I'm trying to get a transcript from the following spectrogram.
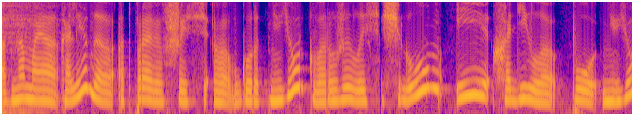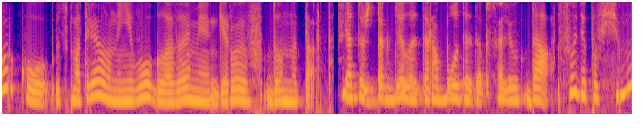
Одна моя коллега, отправившись э, в город Нью-Йорк, вооружилась щеглом и ходила по Нью-Йорку, смотрела на него глазами героев Донны Тарт. Я тоже так делаю, это работает абсолютно. Да, судя по всему,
